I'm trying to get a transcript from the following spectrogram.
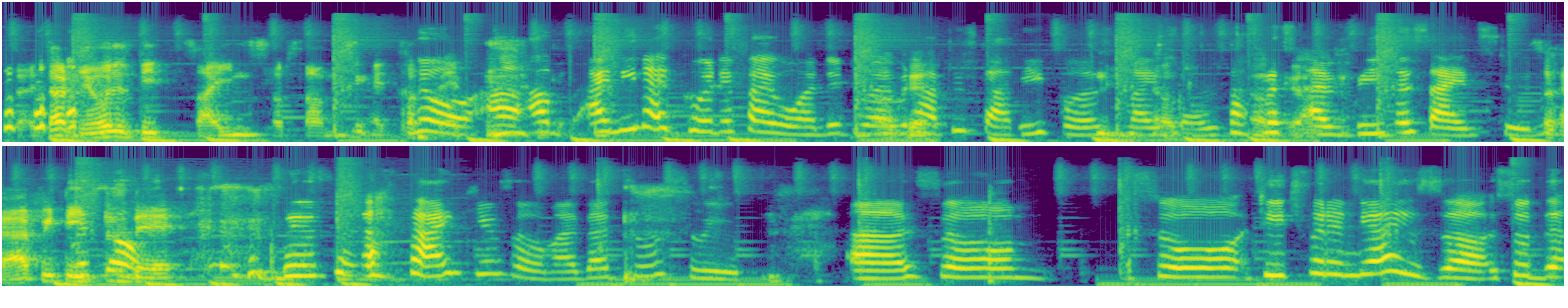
I thought you will teach science or something. I thought No, maybe- uh, um, I mean I could if I wanted to. I would have to study first myself. okay, Because okay. I've been a science student. So happy Teachers no. Day. this thank you so much that's so sweet uh, so so teach for india is uh, so the,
